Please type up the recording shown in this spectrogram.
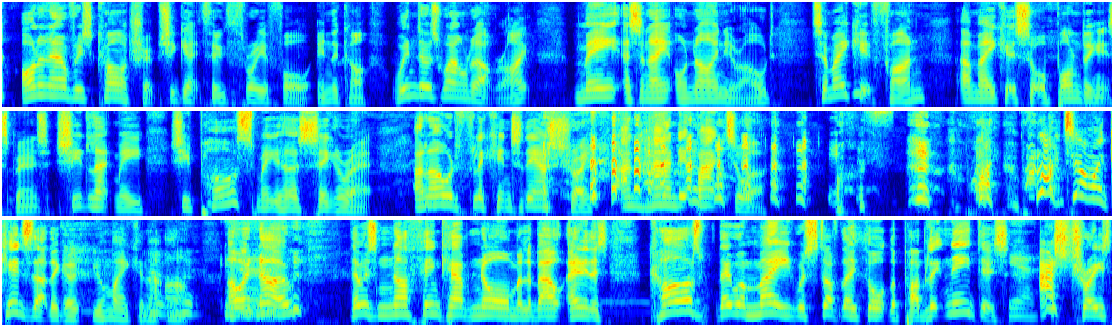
on an average car trip, she'd get through three or four in the car, windows wound up, right. Me as an eight or nine year old to make it fun and make it a sort of bonding experience, she'd let me, she'd pass me her cigarette and I would flick into the ashtray and hand it back to her. when I tell my kids that, they go, You're making that up. I went, No. There was nothing abnormal about any of this. Cars, they were made with stuff they thought the public need this. Yeah. Ashtrays,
